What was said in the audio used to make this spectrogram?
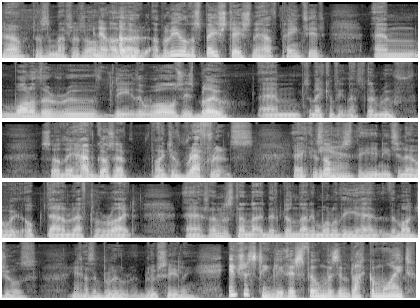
No, it doesn't matter at all. know, Although um, I believe on the space station they have painted um, one of the roof, the, the walls is blue um, to make them think that's the roof. So they have got a point of reference because Yeah. obviously you need to know up, down, left, or right. Uh, so I understand that they've done that in one of the uh, the modules. Yeah. It has a blue blue ceiling. Interestingly, this film was in black and white.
